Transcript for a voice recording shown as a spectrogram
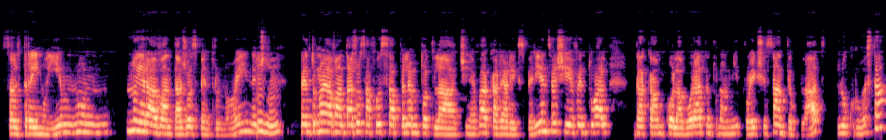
să-l trăinuim. Nu, nu era avantajos pentru noi. Deci, mm-hmm. pentru noi avantajos a fost să apelăm tot la cineva care are experiență și, eventual, dacă am colaborat într-un anumit proiect și s-a întâmplat lucrul ăsta,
